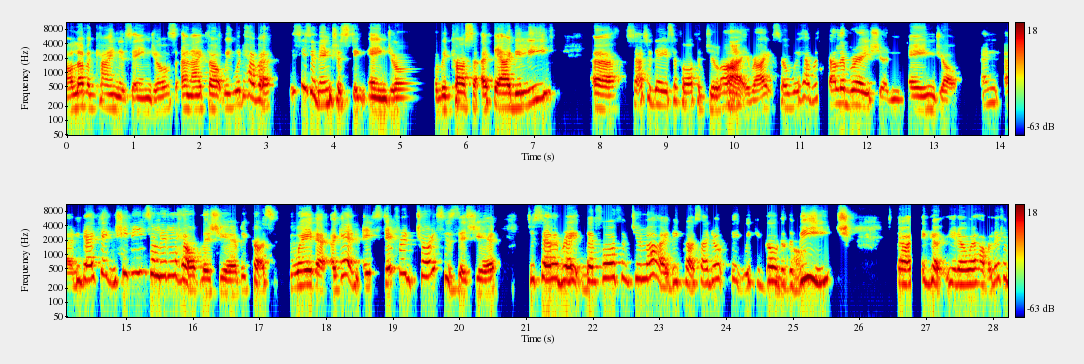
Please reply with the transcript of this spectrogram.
our love and kindness angels, and I thought we would have a. This is an interesting angel because I, I believe uh, Saturday is the 4th of July, right? So we have a celebration angel. And, and I think she needs a little help this year because the way that, again, it's different choices this year to celebrate the 4th of July because I don't think we could go to the beach. So I think, uh, you know, we'll have a little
